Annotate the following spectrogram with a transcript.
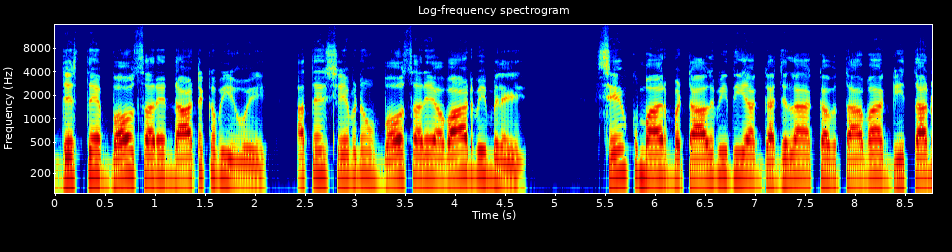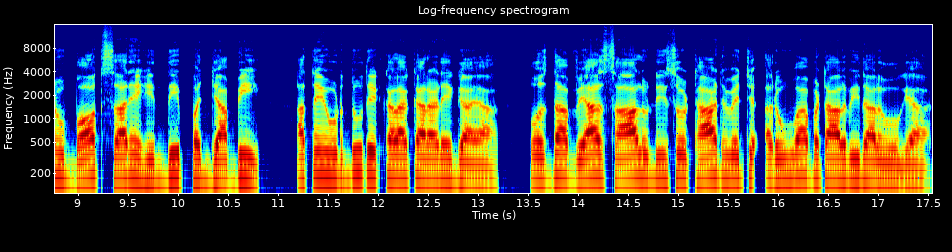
ਜਿਸ ਤੇ ਬਹੁਤ ਸਾਰੇ ਨਾਟਕ ਵੀ ਹੋਏ ਅਤੇ ਸ਼ਿਵ ਨੂੰ ਬਹੁਤ ਸਾਰੇ ਅਵਾਰਡ ਵੀ ਮਿਲੇ। ਸ਼ਿਵ ਕੁਮਾਰ ਬਟਾਲਵੀ ਦੀਆਂ ਗਜ਼ਲਾਂ, ਕਵਿਤਾਵਾਂ, ਗੀਤਾਂ ਨੂੰ ਬਹੁਤ ਸਾਰੇ ਹਿੰਦੀ, ਪੰਜਾਬੀ ਅਤੇ ਉਰਦੂ ਦੇ ਕਲਾਕਾਰਾਂ ਨੇ ਗਾਇਆ। ਉਸ ਦਾ ਵਿਆਹ ਸਾਲ 1968 ਵਿੱਚ ਅਰੂਵਾ ਬਟਾਲਵੀ ਨਾਲ ਹੋ ਗਿਆ,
